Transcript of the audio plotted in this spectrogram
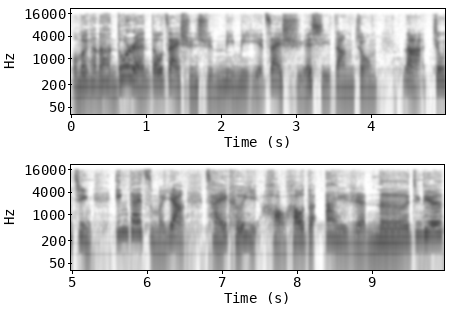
我们可能很多人都在寻寻觅觅，也在学习当中。那究竟应该怎么样才可以好好的爱人呢？今天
